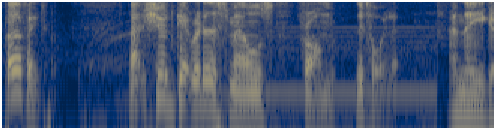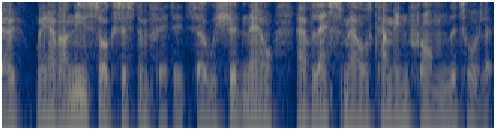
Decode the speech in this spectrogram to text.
perfect. That should get rid of the smells from the toilet. And there you go. We have our new SOG system fitted. So we should now have less smells coming from the toilet.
